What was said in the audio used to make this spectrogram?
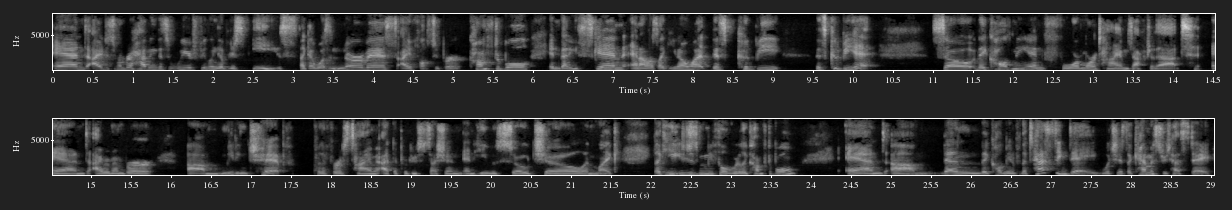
And I just remember having this weird feeling of just ease. Like I wasn't nervous, I felt super comfortable in Betty's skin, and I was like, you know what, this could be this could be it. So they called me in four more times after that. And I remember um, meeting Chip for the first time at the producer session and he was so chill and like like he, he just made me feel really comfortable And um, then they called me in for the testing day, which is a chemistry test day.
